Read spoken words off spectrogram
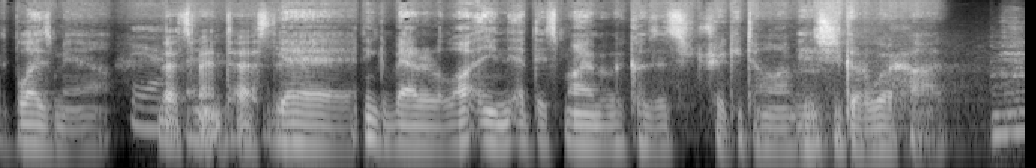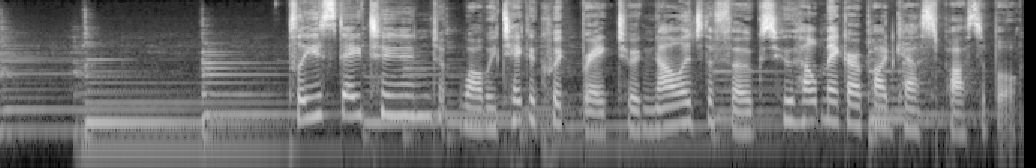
it blows me out. Yeah. That's fantastic. Yeah, I think about it a lot in, at this moment because it's a tricky time. She's got to work hard. Please stay tuned while we take a quick break to acknowledge the folks who help make our podcast possible.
